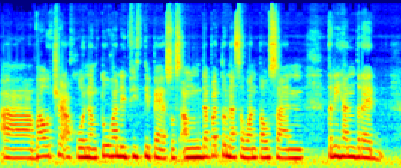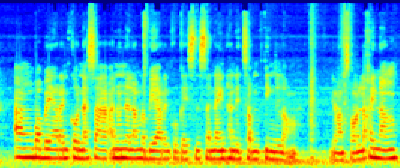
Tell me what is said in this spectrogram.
ah, voucher ako ng 250 pesos. Ang dapat to nasa 1,300 ang babayaran ko. Nasa, ano na lang nabayaran ko guys, nasa 900 something lang. Yan. So, laki ng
